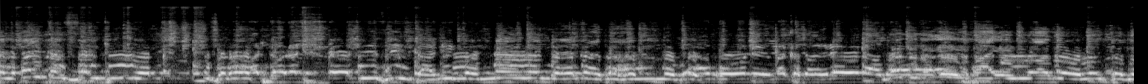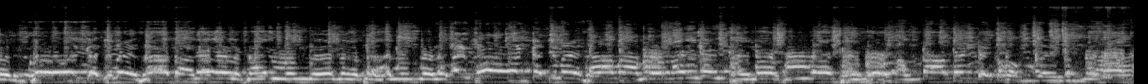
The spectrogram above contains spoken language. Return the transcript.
albarkan sarki ne sanar da ABP da ni kan nan da ya ga ta halin da ba gode maka ban rera ba ya ga wanda ba ko wanda ji mai saba ba fa'in wanda ya ga ta halin da ai ko wanda ji mai saba ba ai nan kai ma shi ya kai amma ban da kawai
